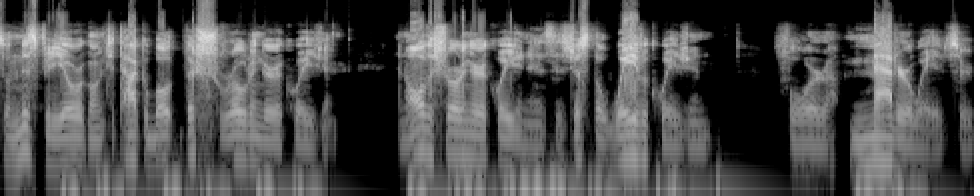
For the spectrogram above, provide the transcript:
So in this video we're going to talk about the Schrodinger equation. And all the Schrodinger equation is is just the wave equation for matter waves or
